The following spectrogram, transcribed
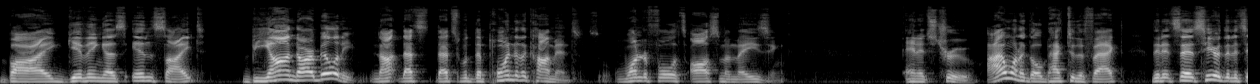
by giving us insight beyond our ability. Not that's that's what the point of the comment. It's wonderful, it's awesome, amazing. And it's true. I want to go back to the fact that it says here that it's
